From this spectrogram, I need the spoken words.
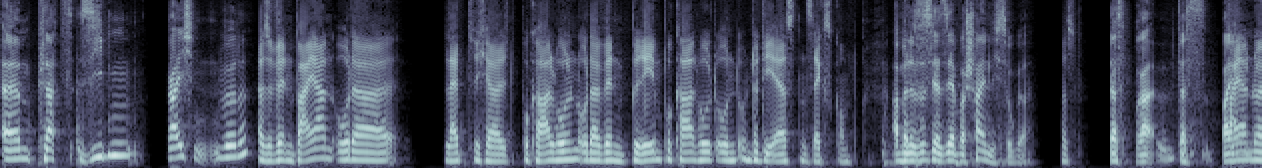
ähm, Platz 7 reichen würde? Also wenn Bayern oder Leipzig halt Pokal holen oder wenn Bremen Pokal holt und unter die ersten sechs kommt. Aber das ist ja sehr wahrscheinlich sogar. Was? Dass, Bra dass Bayern, oder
